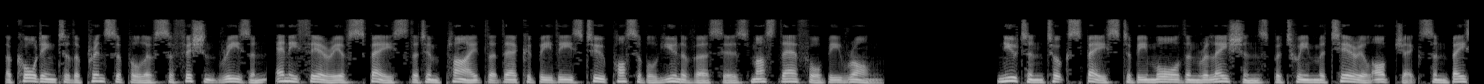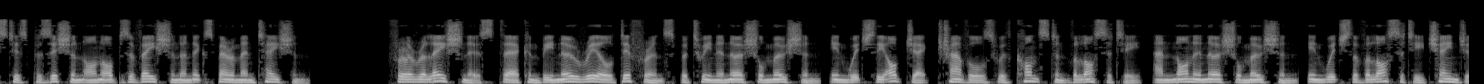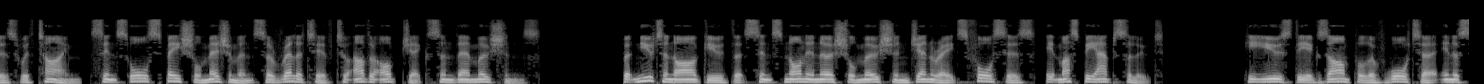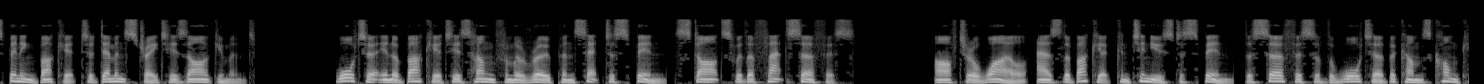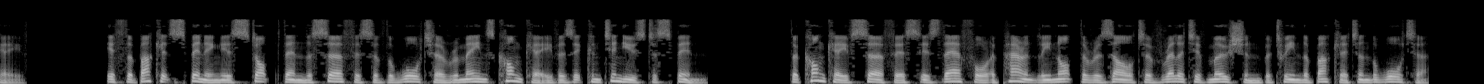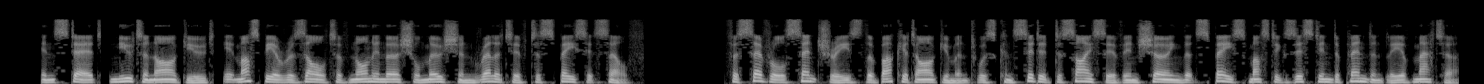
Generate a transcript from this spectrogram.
According to the principle of sufficient reason, any theory of space that implied that there could be these two possible universes must therefore be wrong. Newton took space to be more than relations between material objects and based his position on observation and experimentation. For a relationist there can be no real difference between inertial motion, in which the object travels with constant velocity, and non-inertial motion, in which the velocity changes with time, since all spatial measurements are relative to other objects and their motions. But Newton argued that since non-inertial motion generates forces, it must be absolute. He used the example of water in a spinning bucket to demonstrate his argument. Water in a bucket is hung from a rope and set to spin, starts with a flat surface. After a while, as the bucket continues to spin, the surface of the water becomes concave. If the bucket's spinning is stopped then the surface of the water remains concave as it continues to spin. The concave surface is therefore apparently not the result of relative motion between the bucket and the water. Instead, Newton argued, it must be a result of non-inertial motion relative to space itself. For several centuries the bucket argument was considered decisive in showing that space must exist independently of matter.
